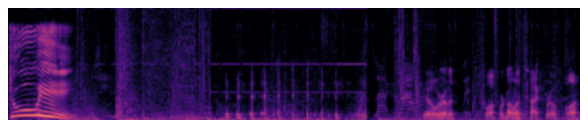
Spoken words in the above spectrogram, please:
doing? Yo, we're on a fuck. We're not on attack, bro. Fuck.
